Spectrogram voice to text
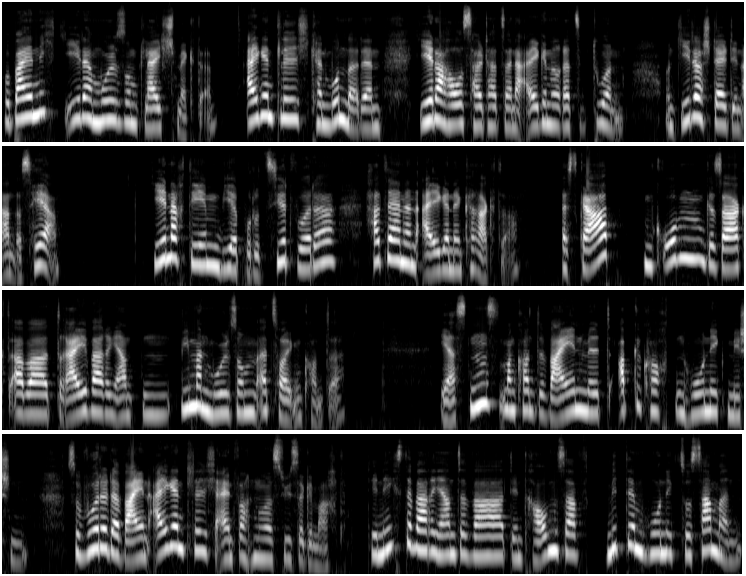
Wobei nicht jeder Mulsum gleich schmeckte. Eigentlich kein Wunder, denn jeder Haushalt hat seine eigenen Rezepturen und jeder stellt ihn anders her. Je nachdem, wie er produziert wurde, hat er einen eigenen Charakter. Es gab, im groben gesagt, aber drei Varianten, wie man Mulsum erzeugen konnte. Erstens, man konnte Wein mit abgekochten Honig mischen. So wurde der Wein eigentlich einfach nur süßer gemacht. Die nächste Variante war, den Traubensaft mit dem Honig zusammen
